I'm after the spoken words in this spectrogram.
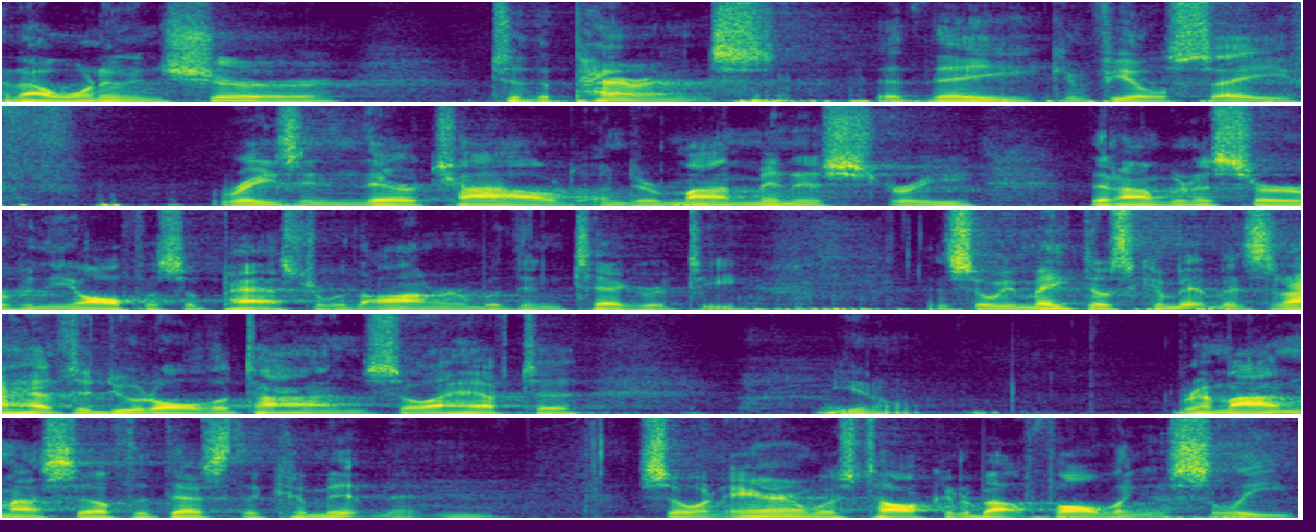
And I want to ensure to the parents that they can feel safe raising their child under my ministry that I'm going to serve in the office of pastor with honor and with integrity. And so we make those commitments, and I have to do it all the time. So I have to, you know, remind myself that that's the commitment. And so when Aaron was talking about falling asleep,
